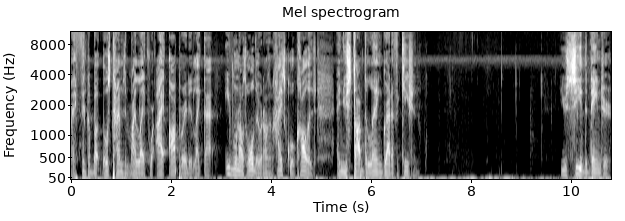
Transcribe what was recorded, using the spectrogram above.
I think about those times in my life where I operated like that. Even when I was older, when I was in high school, college, and you stop delaying gratification you see the danger.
